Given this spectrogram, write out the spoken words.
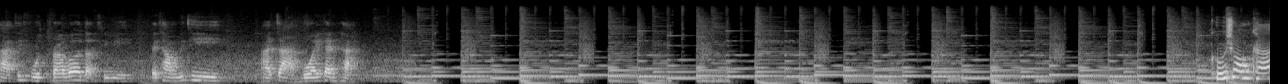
ค่ะ ที่ foodtravel.tv ไปทำวิธีอาจารย์บวยกันค่ะคุณผู้ชมคะ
